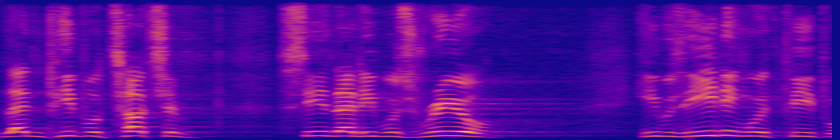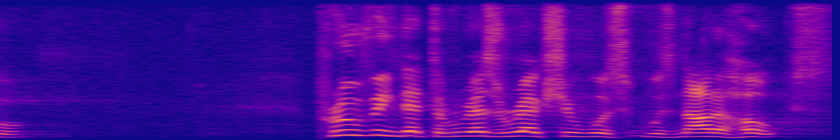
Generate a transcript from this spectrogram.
letting people touch him, seeing that he was real. He was eating with people, proving that the resurrection was, was not a hoax.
